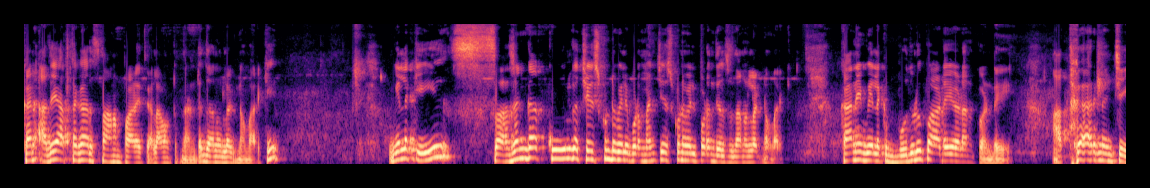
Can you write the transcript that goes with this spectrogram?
కానీ అదే అత్తగారి స్థానం పాడైతే ఎలా ఉంటుందంటే ధనుర్లగ్నం వారికి వీళ్ళకి సహజంగా కూల్గా చేసుకుంటూ వెళ్ళిపోవడం మంచి చేసుకుంటూ వెళ్ళిపోవడం తెలుసు ధనుర్లగ్నం వారికి. కానీ వీళ్ళకి బుధుడు పాడేయాడు అనుకోండి అత్తగారి నుంచి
